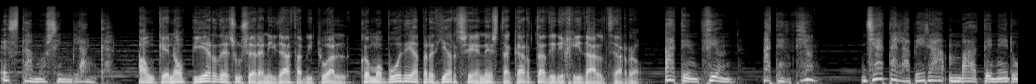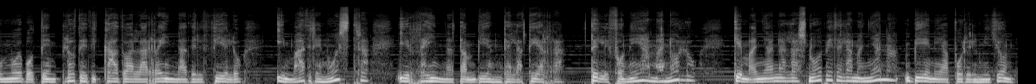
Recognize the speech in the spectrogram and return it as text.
estamos sin Blanca aunque no pierde su serenidad habitual, como puede apreciarse en esta carta dirigida al cerro. Atención, atención. Ya Talavera va a tener un nuevo templo dedicado a la Reina del Cielo y Madre Nuestra y Reina también de la Tierra. Telefoné a Manolo que mañana a las nueve de la mañana viene a por el millón.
